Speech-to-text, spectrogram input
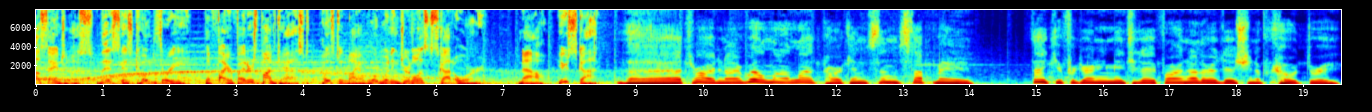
Los Angeles, this is Code 3, the Firefighters Podcast, hosted by award winning journalist Scott Orr. Now, here's Scott. That's right, and I will not let Parkinson stop me. Thank you for joining me today for another edition of Code 3.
